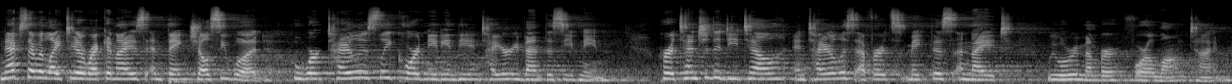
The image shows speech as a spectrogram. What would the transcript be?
Next, I would like to recognize and thank Chelsea Wood, who worked tirelessly coordinating the entire event this evening. Her attention to detail and tireless efforts make this a night we will remember for a long time.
